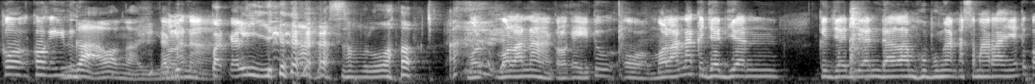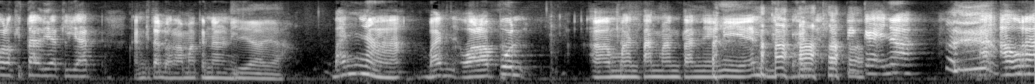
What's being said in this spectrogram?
Kok kok kayak gitu? Enggak, oh, enggak gitu. tapi Maulana. empat kali Astagfirullah. Mol- Molana kalau kayak itu oh Molana kejadian kejadian dalam hubungan asmaranya itu kalau kita lihat-lihat kan kita udah lama kenal nih Iya, ya. banyak banyak walaupun mantan mantannya ini ya banyak tapi kayaknya aura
